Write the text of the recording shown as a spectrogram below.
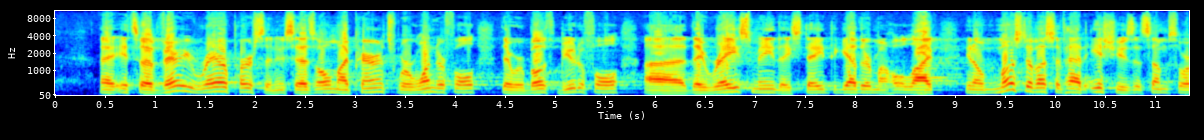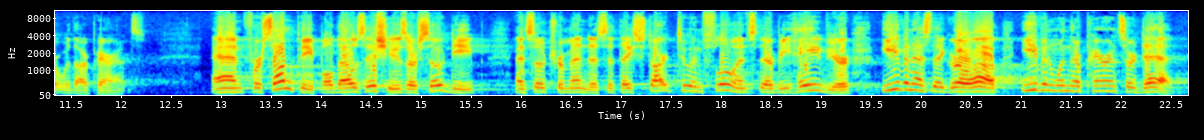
Uh, it's a very rare person who says, Oh, my parents were wonderful. They were both beautiful. Uh, they raised me. They stayed together my whole life. You know, most of us have had issues of some sort with our parents. And for some people, those issues are so deep and so tremendous that they start to influence their behavior even as they grow up, even when their parents are dead.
